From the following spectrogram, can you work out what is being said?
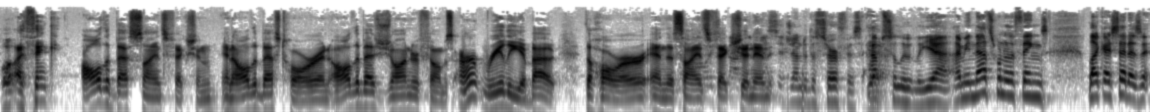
Well, I think all the best science fiction and all the best horror and all the best genre films aren't really about the horror and the science fiction the and message under the surface. Absolutely, yeah. I mean, that's one of the things. Like I said, as a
